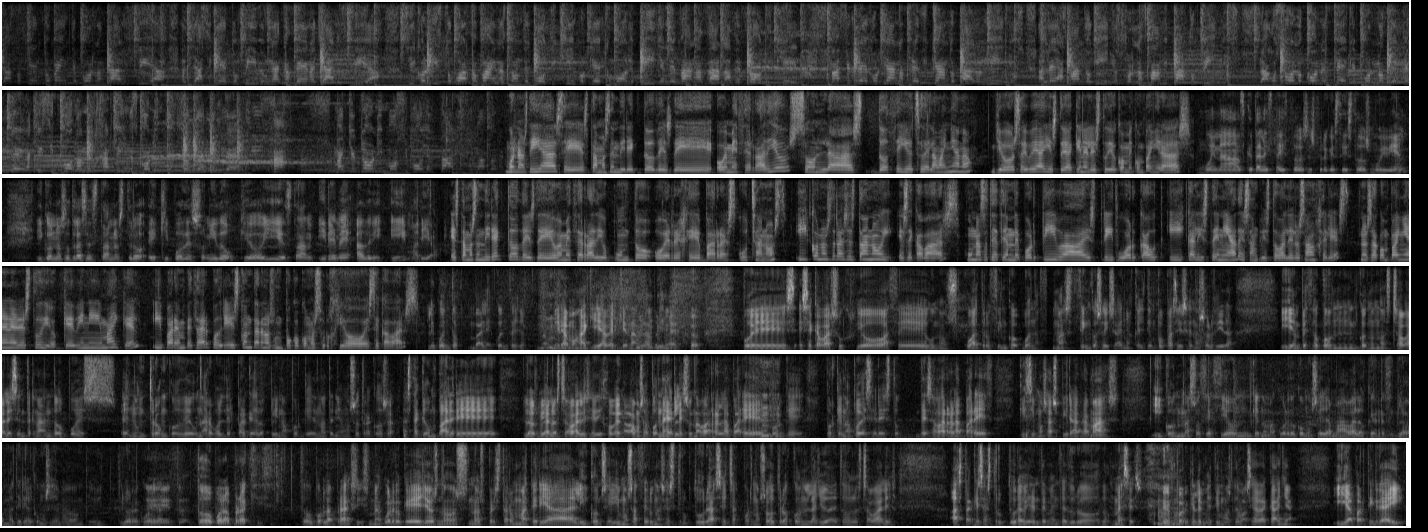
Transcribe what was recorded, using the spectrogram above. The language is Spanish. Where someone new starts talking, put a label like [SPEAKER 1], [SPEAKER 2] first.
[SPEAKER 1] Caso 120 por la Andalucía. Al día siguiente un pibe, una cadena ya lucía. Sigo listo, guardo vainas donde el botiquín. Porque como le pillen, le van a dar la de Ronnie King. Mafia gregoriana predicando para los niños. Aleas mando guiños, por la fama y parto piños. Lo hago solo con el peque por no depender. Aquí si podan el jardín es con intención de vender. Ja.
[SPEAKER 2] Buenos días, eh, estamos en directo desde OMC Radio, son las 12 y 8 de la mañana. Yo soy Bea y estoy aquí en el estudio con mi compañera Ash.
[SPEAKER 3] Buenas, ¿qué tal estáis todos? Espero que estéis todos muy bien. Y con nosotras está nuestro equipo de sonido, que hoy están Irene, Adri y María.
[SPEAKER 2] Estamos en directo desde omcradio.org barra escúchanos y con nosotras están hoy SK Bars, una asociación deportiva, street workout y calistenia de San Cristóbal de los Ángeles. Nos acompañan en el estudio Kevin y Michael y para empezar, ¿podríais contarnos un poco cómo surgió SK Bars?
[SPEAKER 4] ¿Le cuento? Vale, cuento yo. Nos miramos aquí a ver quién habla primero. Pues ese cabar surgió hace unos 4 o 5, bueno, más 5 o 6 años, que el tiempo pasa y se nos olvida. Y empezó con, con unos chavales entrenando pues en un tronco de un árbol del Parque de los Pinos porque no teníamos otra cosa. Hasta que un padre los vio a los chavales y dijo, venga, vamos a ponerles una barra en la pared porque, porque no puede ser esto. De esa barra a la pared quisimos aspirar a más y con una asociación que no me acuerdo cómo se llamaba, los que reciclaban material, ¿cómo se llamaban, Kevin? ¿Tú lo recuerdas?
[SPEAKER 5] Eh, to- todo por la praxis.
[SPEAKER 4] Todo por la praxis. Me acuerdo que ellos nos, nos prestaron material y conseguimos hacer unas estructuras hechas por nosotros con la ayuda de todos los chavales. Hasta que esa estructura, evidentemente, duró dos meses, porque le metimos demasiada caña. Y a partir de ahí,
